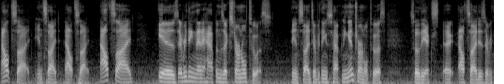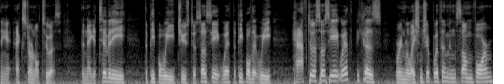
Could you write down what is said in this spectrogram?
outside, inside, outside. Outside is everything that happens external to us. The inside's everything that's happening internal to us. So the ex- uh, outside is everything external to us. The negativity, the people we choose to associate with, the people that we have to associate with because we're in relationship with them in some form,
